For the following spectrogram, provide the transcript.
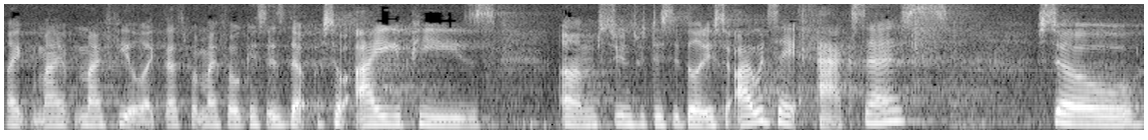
like my my field. Like that's what my focus is. That so IEPs, um, students with disabilities. So I would say access. So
